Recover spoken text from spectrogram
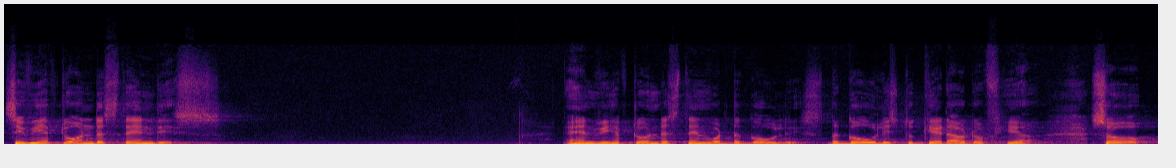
See, we have to understand this. And we have to understand what the goal is. The goal is to get out of here. So,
